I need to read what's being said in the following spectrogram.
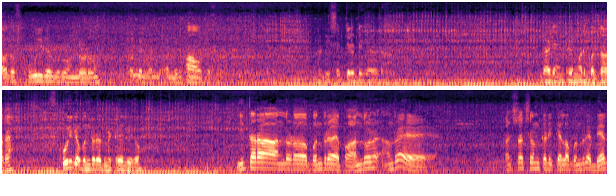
ಯಾವುದು ಸ್ಕೂಲ್ಗೆ ಗುರು ಅನ್ಲೋಡು ಹಾಂ okay sir ready security guard ಗಾಡಿ ಎಂಟ್ರಿ ಮಾಡ್ಕೊಳ್ತಾವ್ರೆ. ಸ್ಕೂಲ್ಗೆ ಬಂದಿರೋದು ಮೆಟೀರಿಯಲ್ ಇದು. ಈ ಥರ ಅನ್ಲೋಡ್ ಬಂದರೆ ಅನ್ಲೋಡ್ ಅಂದರೆ ಕನ್ಸ್ಟ್ರಕ್ಷನ್ ಕಡೆಗೆಲ್ಲ ಬಂದರೆ ಬೇಗ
